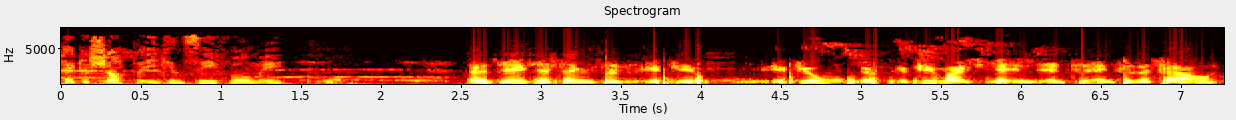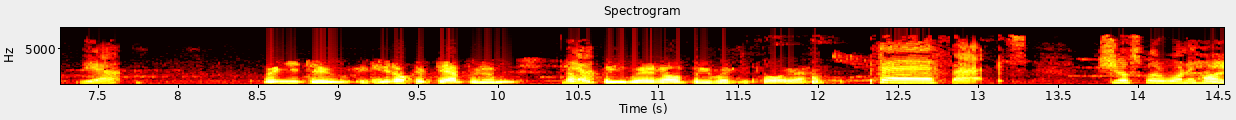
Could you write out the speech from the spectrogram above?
pick a shop that you can see for me. Uh, the easiest thing is that if you... If you if, if you manage to get in, into into the town, Yeah. when you do, if you look at Debenhams, that'll Yeah. be where I'll be waiting for you. Perfect. Just what I want to hear. You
